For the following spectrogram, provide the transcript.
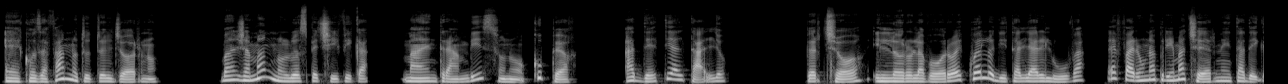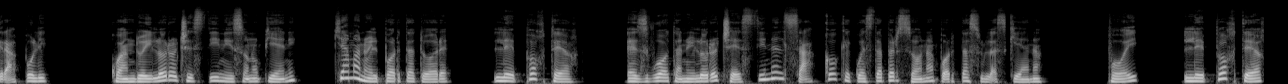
E cosa fanno tutto il giorno? Benjamin non lo specifica, ma entrambi sono cooper, addetti al taglio. Perciò il loro lavoro è quello di tagliare l'uva e fare una prima cernita dei grappoli. Quando i loro cestini sono pieni, chiamano il portatore, le porteur, e svuotano i loro cesti nel sacco che questa persona porta sulla schiena. Poi, le porteur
